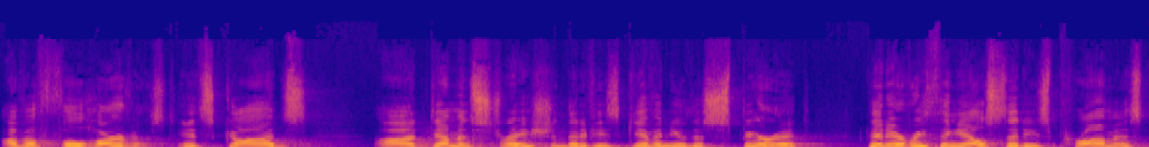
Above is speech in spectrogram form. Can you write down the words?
of a full harvest. It's God's uh, demonstration that if He's given you the Spirit, then everything else that He's promised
